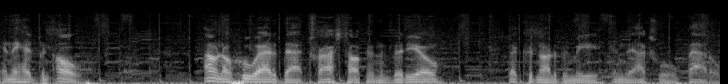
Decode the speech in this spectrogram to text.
And they had been... Oh. I don't know who added that trash talk in the video. That could not have been me in the actual battle.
